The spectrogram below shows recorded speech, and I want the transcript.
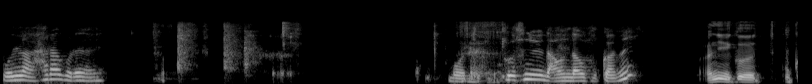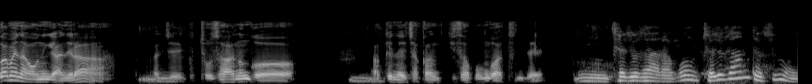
몰라 하라 그래. 뭐 교수님이 나온다고 국감에? 아니 그 국감에 나오는 게 아니라 이제 그 조사하는 거 아까 내가 잠깐 기사 본 것 같은데 음 재조사하라고? 재조사하면 되지 뭐.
